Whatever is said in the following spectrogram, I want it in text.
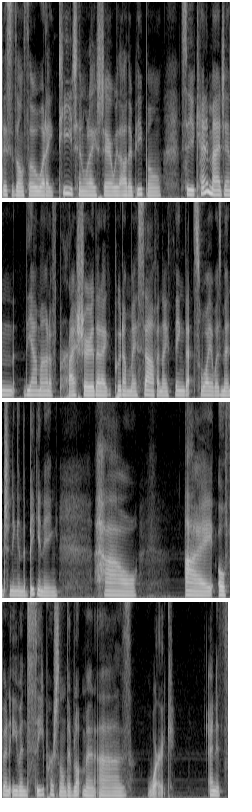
this is also what I teach and what I share with other people. So you can imagine the amount of pressure that I put on myself. And I think that's why I was mentioning in the beginning how I often even see personal development as work. And it's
